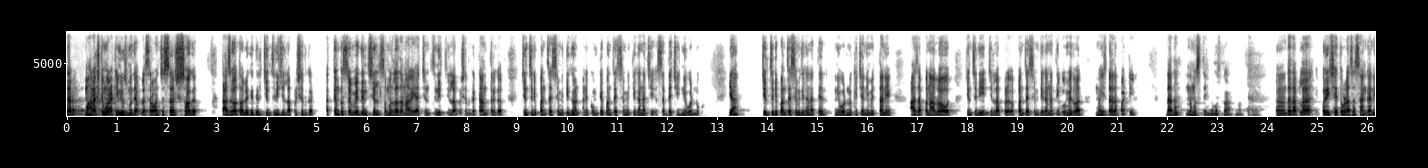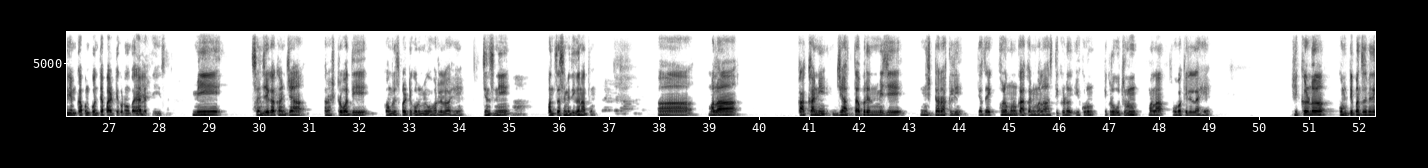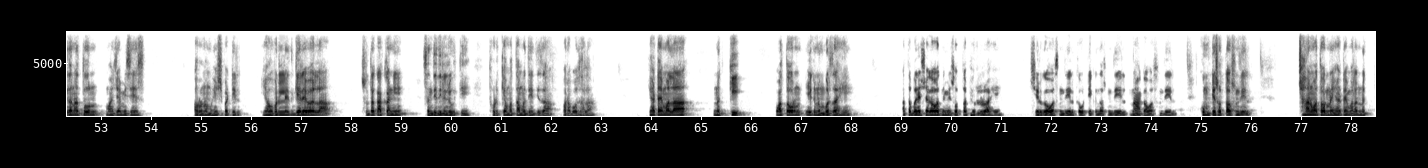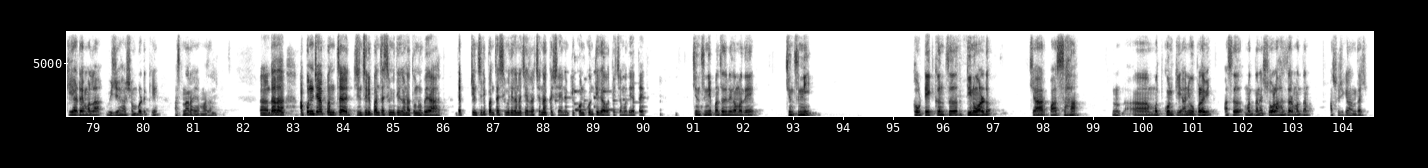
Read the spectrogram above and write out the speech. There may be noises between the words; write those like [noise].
नमस्कार महाराष्ट्र मराठी न्यूजमध्ये आपल्या सर्वांचं सहर्ष स्वागत. तासगाव तालुक्यातील चिंचणी जिल्हा परिषद गट अत्यंत संवेदनशील समजला जाणारा या चिंचणी जिल्हा परिषद गटाअंतर्गत चिंचणी पंचायत समिती गण आणि कुमटे पंचायत समिती गणाची सध्याची निवडणूक. या चिंचणी पंचायत समिती गणातील निवडणुकीच्या निमित्ताने आज आपण आलो आहोत चिंचणी जिल्हा पंचायत समिती गणातील उमेदवार महेश दादा पाटील. दादा नमस्ते. नमस्कार दादा आपला परिचय थोडासा सांगा आणि नेमकं आपण कोणत्या पार्टीकडून उभा तेही सांगा. मी संजय काकांच्या राष्ट्रवादी काँग्रेस पार्टीकडून मी उभारलेलो आहे चिंचणी पंचायत समिती गणातून. मला काकांनी जी आतापर्यंत मी जी निष्ठा राखली त्याचं एक फळ म्हणून काकांनी मला आज तिकडं इकडून तिकडं उचलून मला उभा केलेला आहे. इकडं कुमटी पंचायत समिती गणातून माझ्या मिसेस अरुणा महेश पाटील ह्या उभारलेल्या आहेत. गेल्या वेळेला सुद्धा काकांनी संधी दिलेली होती. थोडक्या मतामध्ये तिचा पराभव झाला. ह्या टायमाला नक्की वातावरण एक नंबरचं आहे. आता बऱ्याचशा गावात मी स्वतः फिरलेलो आहे. शिरगाव असून देईल कवटेकंद असून देईल नागाव असून देईल कुमटे स्वतः असून देईल. छान वातावरण आहे ह्या टायमाला. नक्की ह्या टायमाला विजय हा शंभर टक्के असणार आहे माझा. दादा आपण ज्या पंचायत चिंचणी पंचायत समिती गणातून उभे आहात त्या चिंचणी पंचायत समिती गणाची रचना कशी आहे? नेमकी कोणकोणती गावं त्याच्यामध्ये येत आहेत? चिंचणी पंचायत समिती गावामध्ये चिंचणी कवटेकनचं तीन वार्ड चार पाच सहा न- अं, आणि उपळावी असं मतदान आहे. सोळा हजार मतदान असू शकेल अंदाजे.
